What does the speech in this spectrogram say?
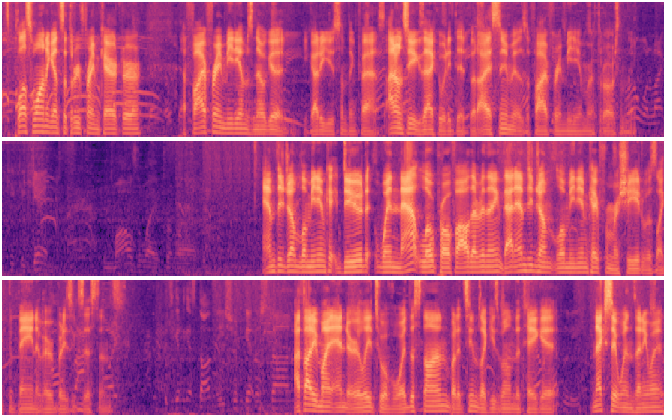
It's plus one against a three frame character. A five frame medium's no good. You gotta use something fast. I don't see exactly what he did, but I assume it was a five frame medium or a throw or something. Empty jump, low medium kick. Dude, when that low profiled everything, that empty jump, low medium kick from Rashid was like the bane of everybody's existence. I thought he might end early to avoid the stun, but it seems like he's willing to take it. Next hit wins anyway.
